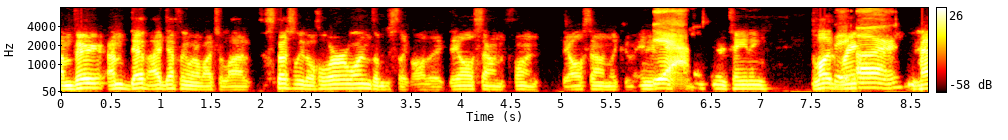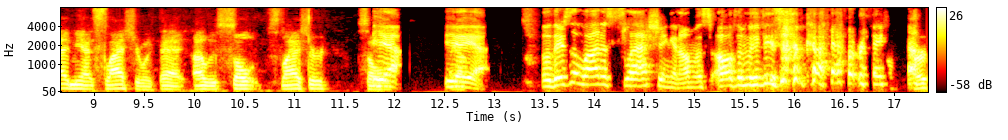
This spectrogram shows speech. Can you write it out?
I'm very, I'm def, I definitely want to watch a lot, especially the horror ones. I'm just like, oh, they, they all sound fun. They all sound like yeah, entertaining. Blood they Rain. Are. You had me at slasher with that. I was so slasher. So yeah, yeah, yeah. Well, there's a lot of slashing in almost all the movies I've got out right now.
